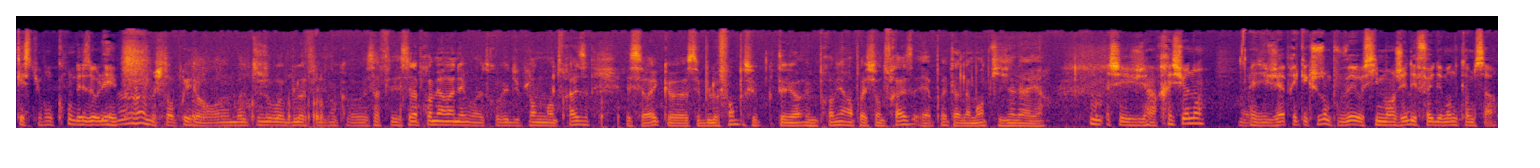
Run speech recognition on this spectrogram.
Question con, désolé. Non, non, mais je t'en prie, on m'a toujours bluffé. Donc, euh, ça fait, c'est la première année où on a trouvé du plant de menthe fraise. Et c'est vrai que c'est bluffant parce que tu as une première impression de fraise et après tu as de la menthe qui vient derrière. C'est c'est impressionnant. J'ai appris quelque chose. On pouvait aussi manger des feuilles de menthe comme ça.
